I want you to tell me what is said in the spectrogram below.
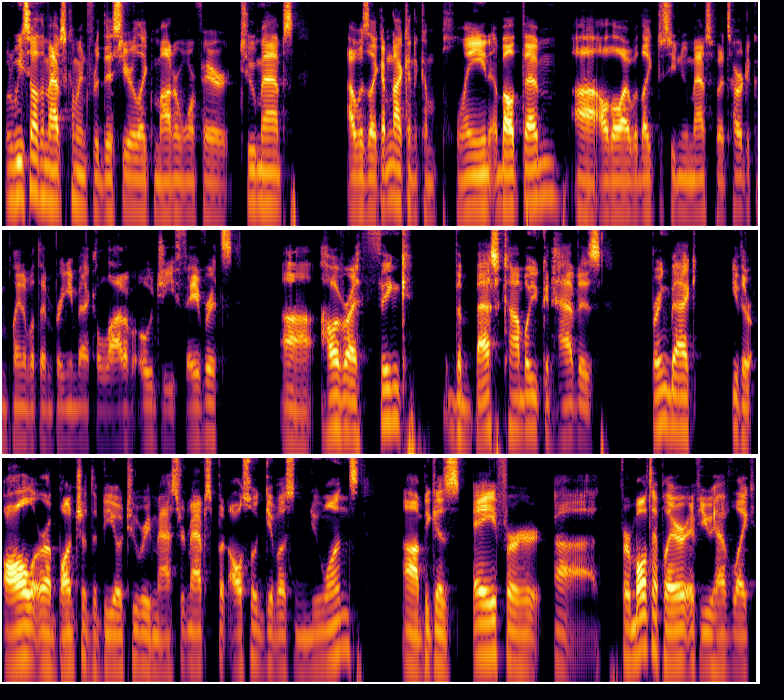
when we saw the maps coming for this year, like Modern Warfare 2 maps, I was like, I'm not going to complain about them, uh, although I would like to see new maps, but it's hard to complain about them bringing back a lot of OG favorites. Uh, however, I think the best combo you can have is bring back either all or a bunch of the BO2 remastered maps, but also give us new ones. Uh, because a for uh, for multiplayer, if you have like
